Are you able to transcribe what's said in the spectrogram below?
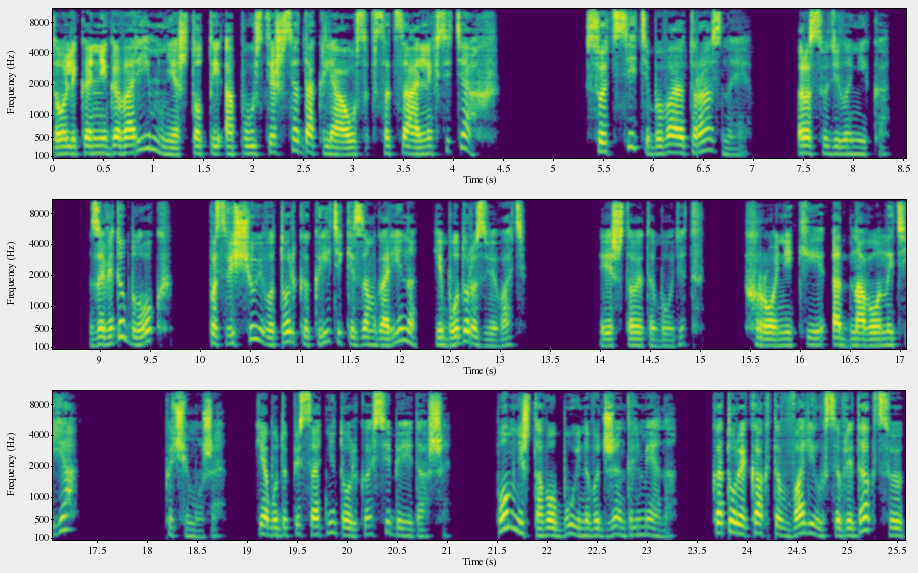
Только не говори мне, что ты опустишься до кляус в социальных сетях. Соцсети бывают разные, рассудила Ника. Заведу блог, посвящу его только критике Замгарина и буду развивать. И что это будет? Хроники одного нытья? Почему же? Я буду писать не только о себе и Даше. Помнишь того буйного джентльмена, который как-то ввалился в редакцию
